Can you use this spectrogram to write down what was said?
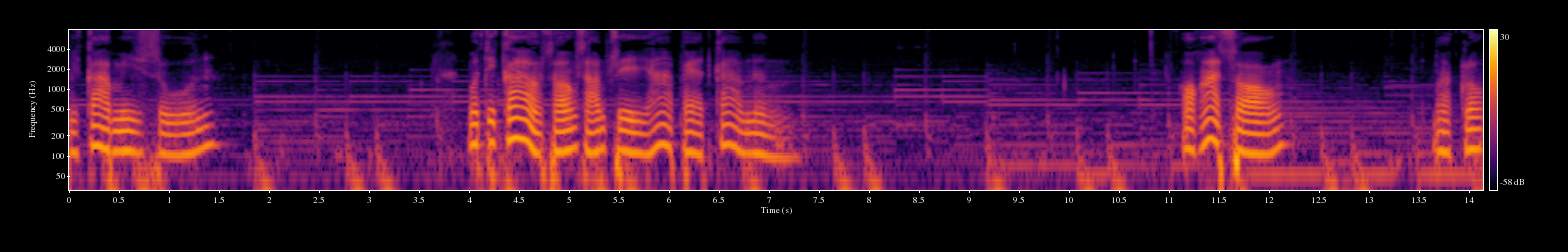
มี 9 มี 0 บทที่ 9 2 3 4 5 8 9 1 ออก 52 มาครบ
